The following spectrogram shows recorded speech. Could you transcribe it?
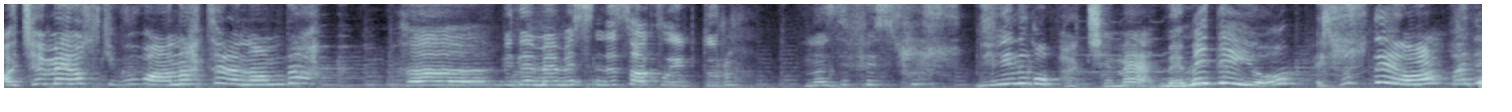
Açamıyoruz ki baba, anahtar anamda. Ha, bir de memesinde saklayıp durur. Nazife sus, dilini kopartacağım he. Meme diyorum. E sus diyorum. Hadi,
